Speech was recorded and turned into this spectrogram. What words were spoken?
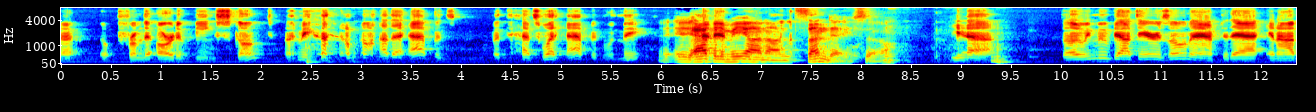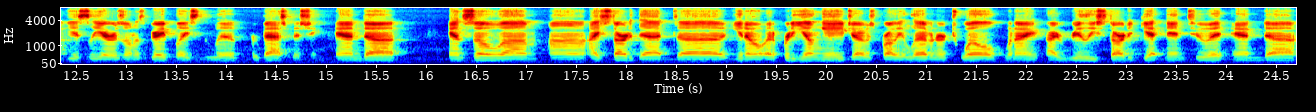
uh, from the art of being skunked? I mean, I don't know how that happens, but that's what happened with me. It happened to me on on Sunday, so. Yeah. So we moved out to Arizona after that, and obviously Arizona's a great place to live for bass fishing. And uh, and so um, uh, I started that, uh, you know, at a pretty young age. I was probably 11 or 12 when I, I really started getting into it. And uh,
